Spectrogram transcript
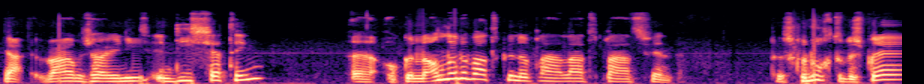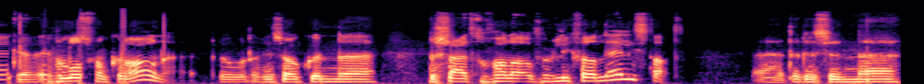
Ja, waarom zou je niet in die setting uh, ook een ander debat kunnen laten plaatsvinden? Er is genoeg te bespreken, even los van corona. Er is ook een uh, besluit gevallen over vliegveld Lelystad. er is een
